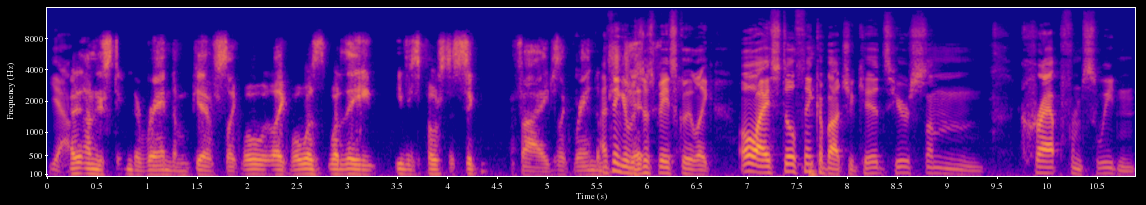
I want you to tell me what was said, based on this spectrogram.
yeah. I didn't understand the random gifts. Like what? Like what was? What are they even supposed to signify? Just like random. I think it was just basically like, "Oh, I still think about you, kids. Here's some crap from Sweden."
